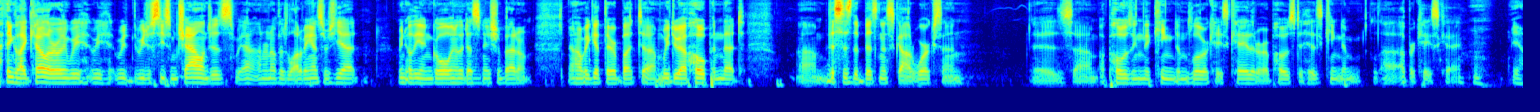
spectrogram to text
I think like Keller we, we we we just see some challenges we, I don't know if there's a lot of answers yet we know the end goal we know the destination but I don't know how we get there but um, we do have hope in that um, this is the business God works in is um, opposing the kingdoms lowercase k that are opposed to his kingdom uh, uppercase k hmm. yeah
